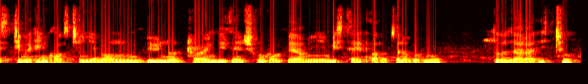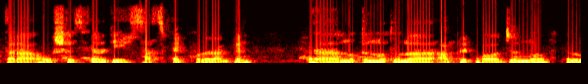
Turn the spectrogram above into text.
এস্টিমেটিং কস্টিং এবং বিভিন্ন ড্রয়িং ডিজাইন সম্পর্কে আমি বিস্তারিত আলোচনা করব। তো যারা ইচ্ছুক, তারা অবশ্যই চ্যানেলটি সাবস্ক্রাইব করে রাখবেন নতুন নতুন আপডেট পাওয়ার জন্য এবং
